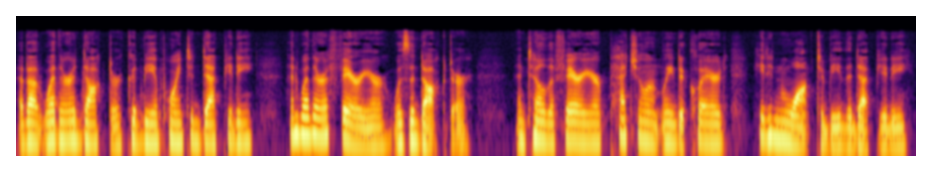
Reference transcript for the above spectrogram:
about whether a doctor could be appointed deputy and whether a farrier was a doctor, until the farrier petulantly declared he didn't want to be the deputy.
